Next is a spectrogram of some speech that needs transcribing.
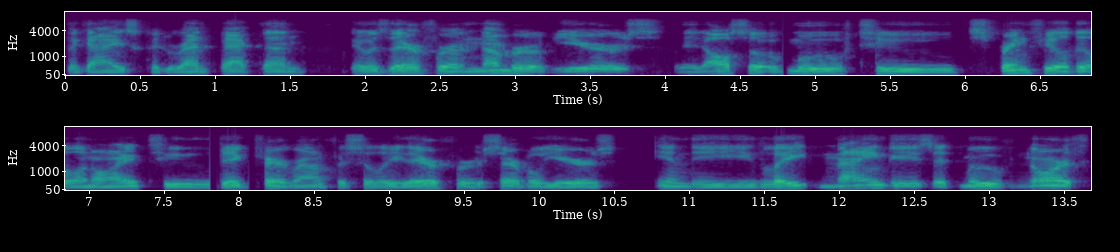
the guys could rent back then. It was there for a number of years. It also moved to Springfield, Illinois, to big fairground facility there for several years. In the late 90s, it moved north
